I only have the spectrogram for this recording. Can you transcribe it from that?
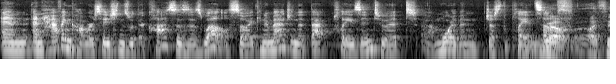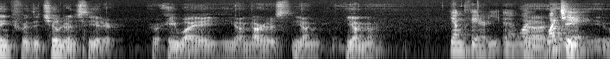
and and having conversations with their classes as well. So i can imagine that that plays into it uh, more than just the play itself. Well i think for the children's theater or aya young artists young young Young theater, uh, y, uh, YTA.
